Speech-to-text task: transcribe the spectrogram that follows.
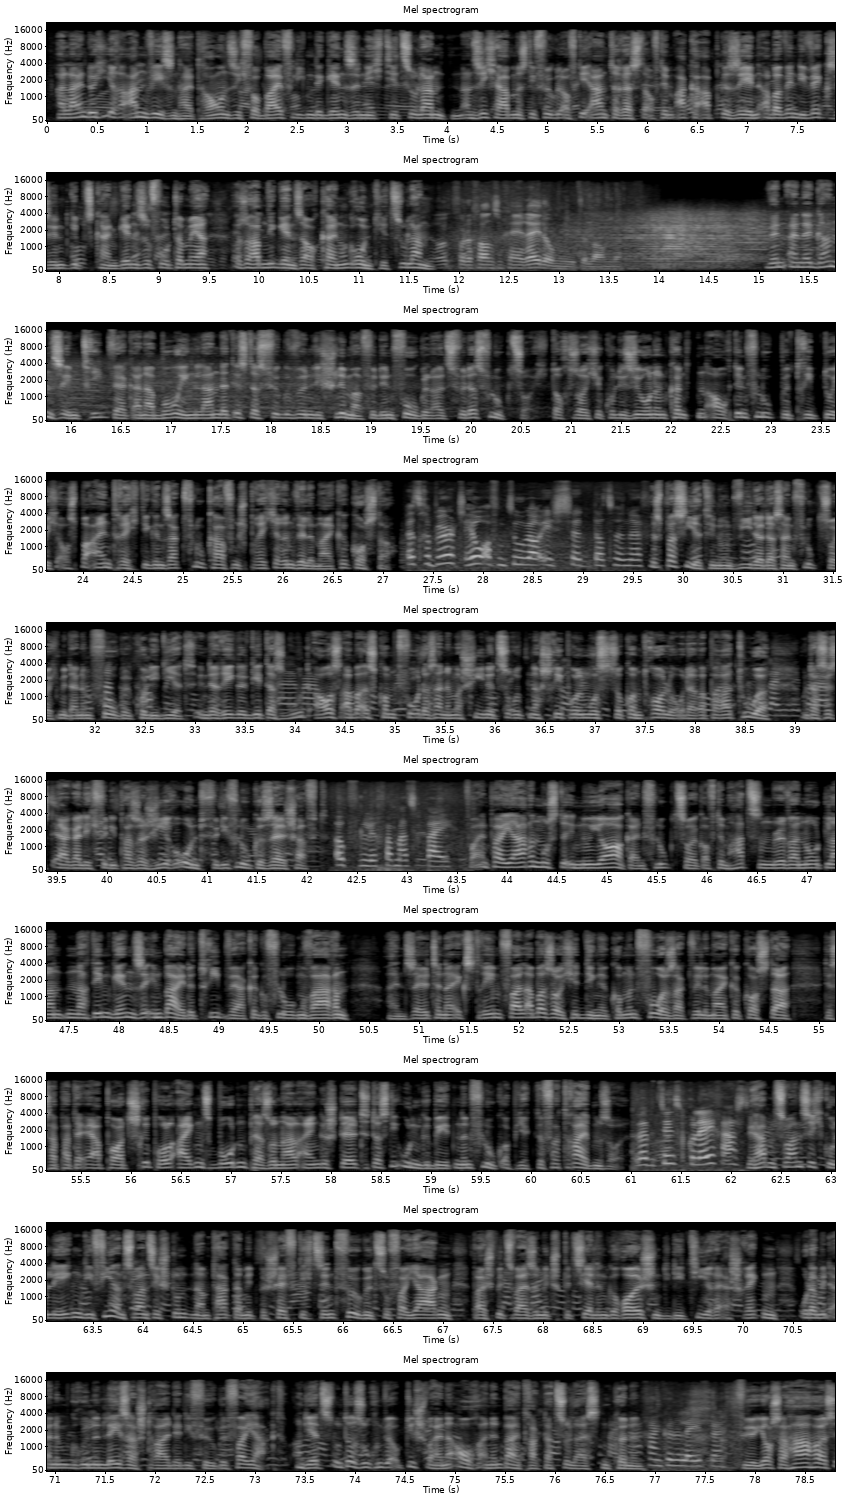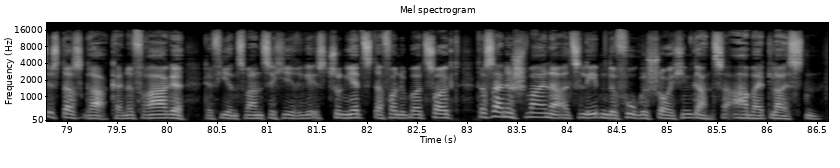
Allein durch ihre Anwesenheit trauen sich vorbeifliegende Gänse nicht hier zu landen. An sich haben es die Vögel auf die Erntereste auf dem Acker abgesehen, aber wenn die weg sind, gibt es kein Gänsefutter mehr, also haben die Gänse auch keinen Grund hier zu landen. Wenn eine Gans im Triebwerk einer Boeing landet, ist das für gewöhnlich schlimmer für den Vogel als für das Flugzeug. Doch solche Kollisionen könnten auch den Flugbetrieb durchaus beeinträchtigen, sagt Flughafensprecherin Willemaike Costa. Eh, Es passiert hin und wieder, dass ein Flugzeug mit einem Vogel kollidiert. In der Regel geht das gut aus, aber es kommt vor, dass eine Maschine zurück nach Schiphol muss zur Kontrolle oder Reparatur. Und das ist ärgerlich für die Passagiere und für die Fluggesellschaft. Vor ein paar Jahren musste in New York York ein Flugzeug auf dem Hudson River notlanden, nachdem Gänse in beide Triebwerke geflogen waren. Ein seltener Extremfall, aber solche Dinge kommen vor, sagt Willemaike Costa. Deshalb hat der Airport Schiphol eigens Bodenpersonal eingestellt, das die ungebetenen Flugobjekte vertreiben soll. Wir haben 20 Kollegen, die 24 Stunden am Tag damit beschäftigt sind, Vögel zu verjagen, beispielsweise mit speziellen Geräuschen, die die Tiere erschrecken, oder mit einem grünen Laserstrahl, der die Vögel verjagt. Und jetzt untersuchen wir, ob die Schweine auch einen Beitrag dazu leisten können. Für Josse Haarheus ist das gar keine Frage. Der 24-Jährige ist schon jetzt davon überzeugt, dass seine Schweine als lebende Vogelscheuchen ganze Arbeit leisten.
